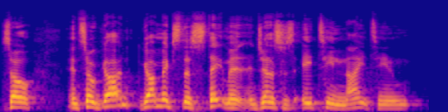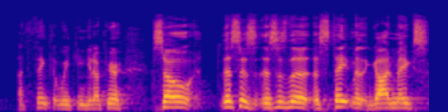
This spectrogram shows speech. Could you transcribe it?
So, and so God, God makes this statement in Genesis 18, 19. I think that we can get up here. So, this is, this is the statement that God makes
